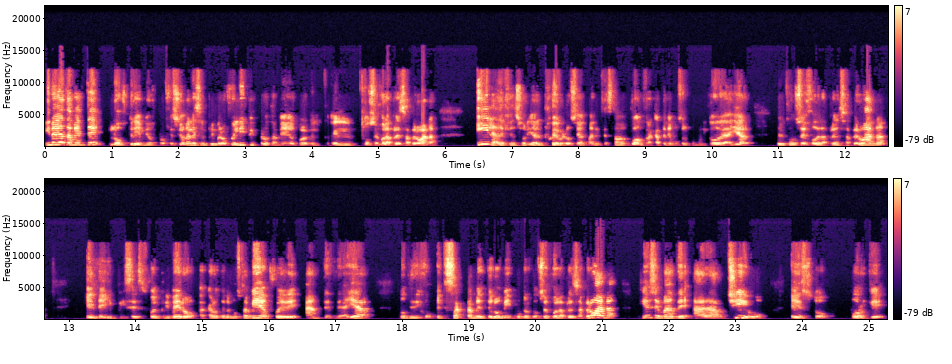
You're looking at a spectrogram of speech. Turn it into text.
Inmediatamente los gremios profesionales, el primero fue el IPI, pero también el, Consejo de la Prensa Peruana, y la Defensoría del Pueblo se han manifestado en contra. Acá tenemos el comunicado de ayer del Consejo de la Prensa Peruana. El de IPICES fue el primero, acá lo tenemos también, fue de antes de ayer, donde dijo exactamente lo mismo que el Consejo de la Prensa Peruana, que se mande al archivo esto porque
